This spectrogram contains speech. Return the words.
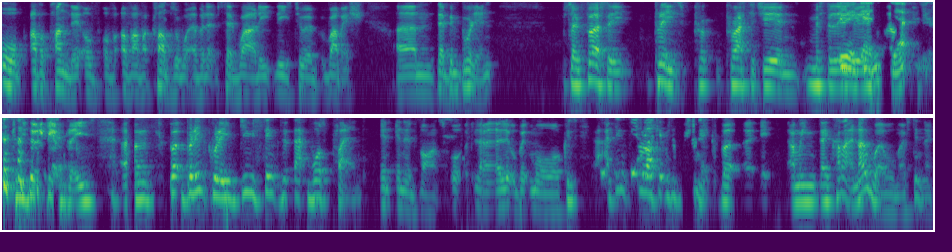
or other pundit of, of, of other clubs or whatever that have said, wow, these two are rubbish. Um, they've been brilliant. So, firstly, please, Paratici and Mr. Levy. Yeah. can you do it again, please? Um, but but equally, do you think that that was planned in, in advance or a little bit more? Because I didn't feel yeah. like it was a panic, but it, I mean, they come out of nowhere almost, didn't they?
